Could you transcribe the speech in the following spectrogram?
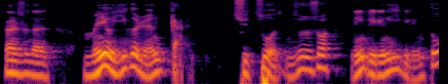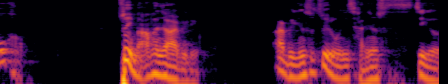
但是呢，没有一个人敢去做。你就是说零比零、一比零都好，最麻烦是二比零，二比零是最容易产生这个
